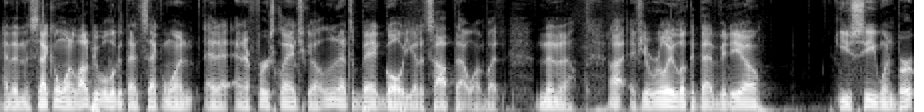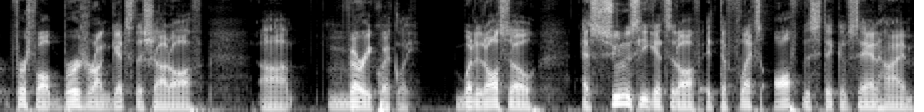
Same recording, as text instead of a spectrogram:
And then the second one a lot of people look at that second one and, at first glance you go oh, that's a bad goal. You got to stop that one. But no no no. Uh, if you really look at that video you see when Ber- first of all Bergeron gets the shot off uh, very quickly, but it also as soon as he gets it off, it deflects off the stick of Sanheim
